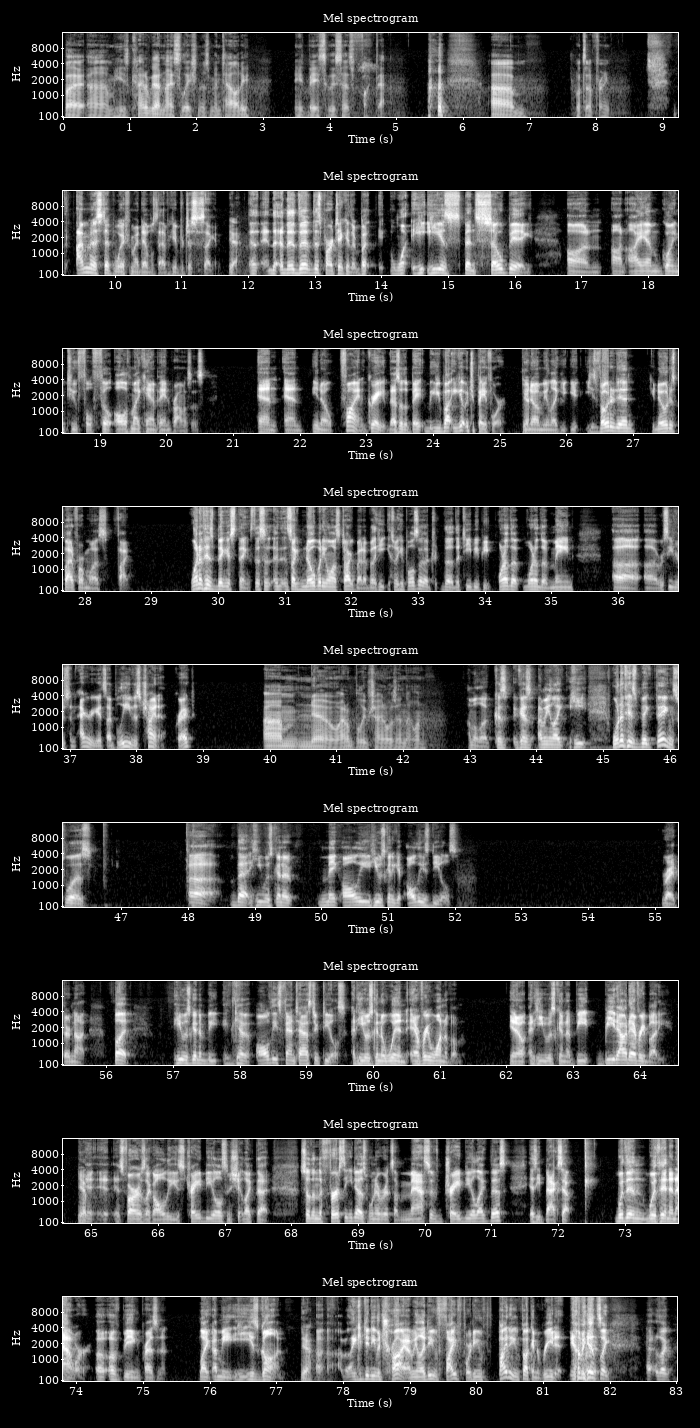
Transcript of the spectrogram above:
but um, he's kind of got an isolationist mentality. He basically says, "Fuck that." um, what's up, Frank? I'm going to step away from my devil's advocate for just a second. Yeah. and, and the, the, the, this particular, but what he, he has been so big on on I am going to fulfill all of my campaign promises, and and you know, fine, great, that's what the ba- you buy, you get what you pay for. Yeah. You know, what I mean, like you, you, he's voted in, you know what his platform was, fine. One of his biggest things, this is it's like nobody wants to talk about it, but he so he pulls out the the, the TPP. One of the one of the main uh, uh, receivers and aggregates, I believe, is China, correct? Um, no, I don't believe China was in that one. I'm gonna look because because I mean like he one of his big things was uh that he was gonna make all the he was gonna get all these deals. Right, they're not, but he was gonna be get all these fantastic deals, and he was gonna win every one of them. You know, and he was gonna beat beat out everybody Yep. as far as like all these trade deals and shit like that. So then the first thing he does whenever it's a massive trade deal like this is he backs out within within an hour of, of being president. Like I mean, he, he's gone. Yeah. Uh, uh, like he didn't even try. I mean, like didn't even fight for it. He didn't even, probably didn't even fucking read it. You know what I mean, Right. it's like, uh, like.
